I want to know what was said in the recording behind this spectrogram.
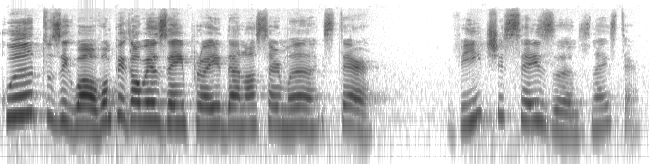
Quantos igual? Vamos pegar o exemplo aí da nossa irmã Esther. 26 anos, né, Esther?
